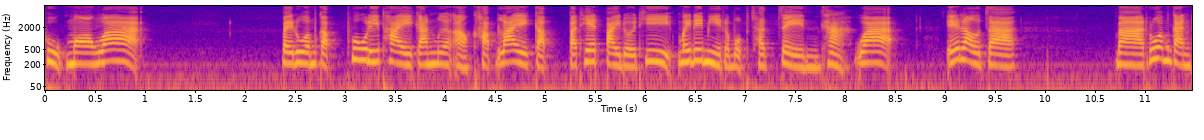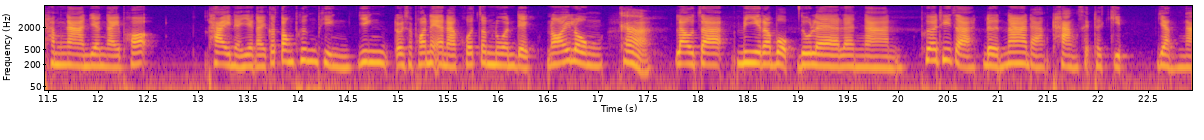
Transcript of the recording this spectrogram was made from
ถูกมองว่าไปรวมกับผู้ลี้ภัยการเมืองอ้าวขับไล่กับ ประเทศไปโดยที่ไม่ได้มีระบบชัดเจนค่ะว่า เอ๊ะเราจะมาร่วมกันทำงานยังไง เพราะไทยเนี่ยยังไงก็ต้องพึ่งพิง ยิ่งโดยเฉพาะในอนาคตจำนวนเด็กน้อยลงค่ะเราจะมีระบบดูแลแรงงาน เพื่อที่จะเดินหน้าทางเศรษฐกิจยังไง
